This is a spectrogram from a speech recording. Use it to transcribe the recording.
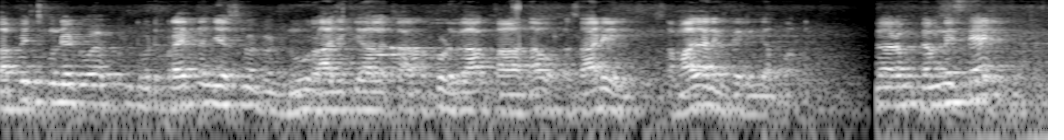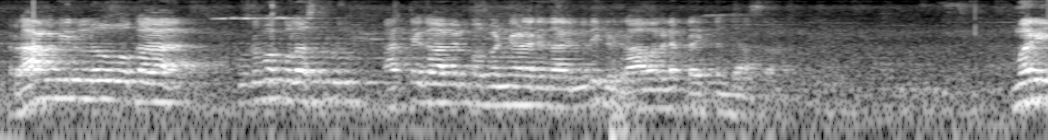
తప్పించుకునేటువంటి ప్రయత్నం చేస్తున్నటువంటి నువ్వు రాజకీయాలకు అర్హుడుగా కాదా? ఒకసారి సమాజానికి తెలియజెప్పాలి. గమనిస్తే రామగిరిలో ఒక కుటుంబ కులస్తుడు హత్యగా గావింపబడినాడనే దాని మీద ఇక్కడికి రావాలనే ప్రయత్నం చేస్తాను. మరి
